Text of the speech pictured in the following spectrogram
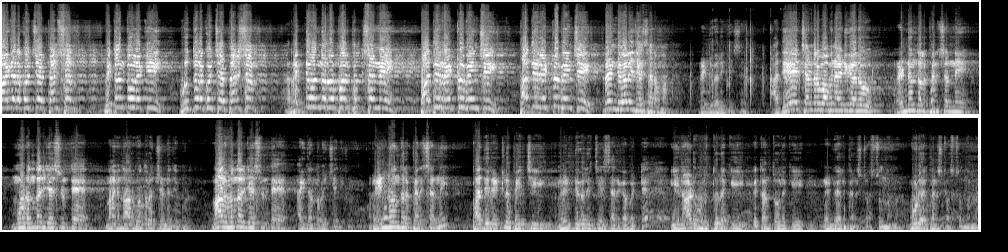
మహిళలకు వచ్చే పెన్షన్ వితంతువులకి వృద్ధులకు వచ్చే పెన్షన్ రెండు వందల రూపాయల పెన్షన్ని పది రెట్లు పెంచి పది రెట్లు పెంచి రెండు వేలు చేశారమ్మా. రెండు వేలు చేశారు. అదే చంద్రబాబు నాయుడు గారు రెండు వందల పెన్షన్ని మూడు వందలు చేస్తుంటే మనకు నాలుగు వందలు వచ్చి ఉండేది ఇప్పుడు. నాలుగు వందలు చేస్తుంటే ఐదు వందలు వచ్చేది రెండు వందల పెన్షన్ని పది రెట్లు పెంచి రెండు వేలు చేశారు కాబట్టి ఈనాడు వృద్ధులకి వితంతువులకి రెండు వేల పెన్షన్ వస్తుందమ్మా. మూడు వేల పెన్షన్ వస్తుందమ్మా.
